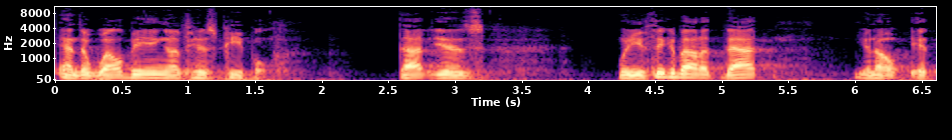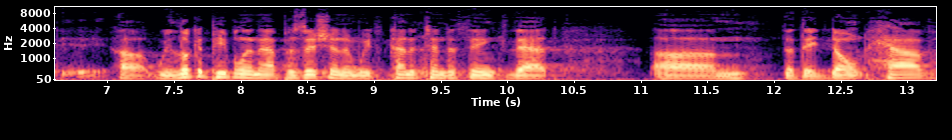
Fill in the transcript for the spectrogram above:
and the well being of his people. That is, when you think about it, that, you know, it, uh, we look at people in that position and we kind of tend to think that, um, that they don't have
